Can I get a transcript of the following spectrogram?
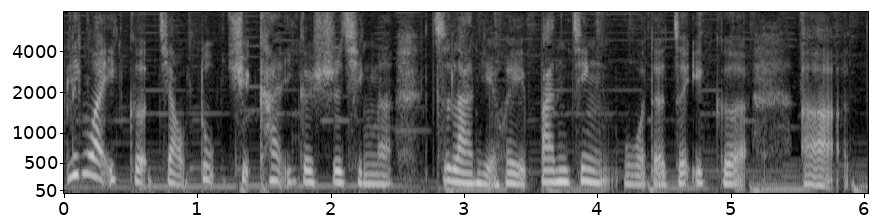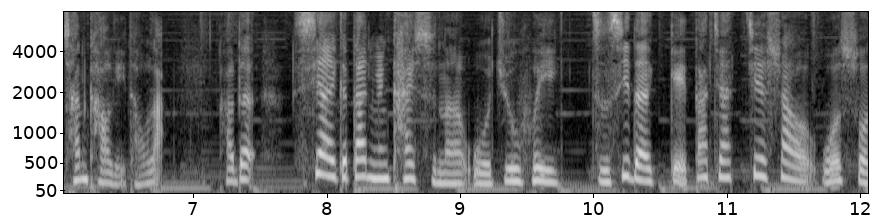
另外一个角度去看一个事情呢，自然也会搬进我的这一个呃参考里头了。好的，下一个单元开始呢，我就会仔细的给大家介绍我所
